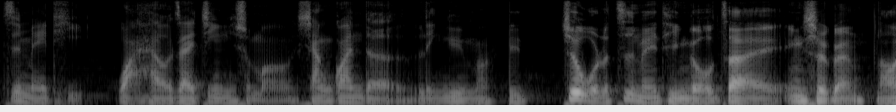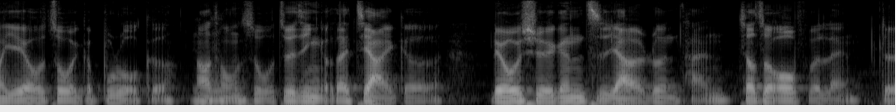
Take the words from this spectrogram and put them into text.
自媒体外，还有在经营什么相关的领域吗？就我的自媒体有在 Instagram，然后也有做一个部落格，然后同时我最近有在架一个留学跟职涯的论坛，叫做 Overland，对，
